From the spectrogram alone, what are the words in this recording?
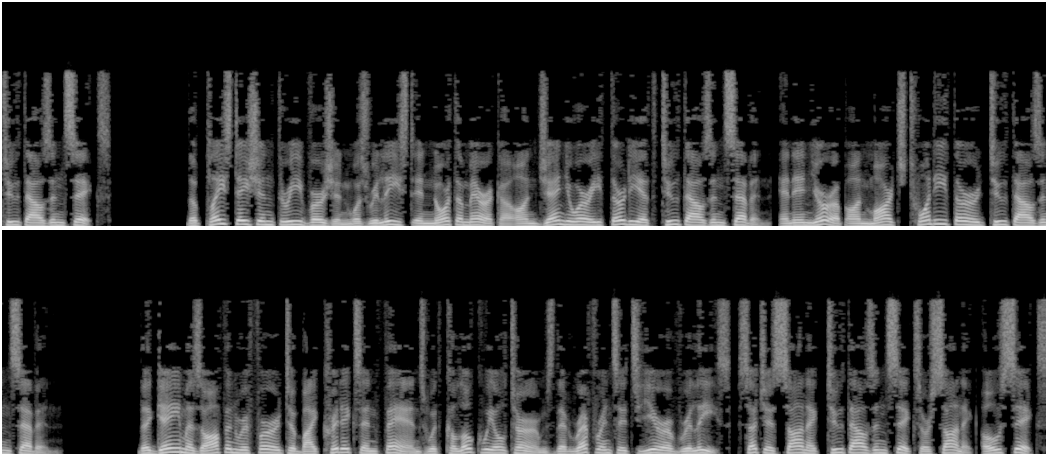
2006. The PlayStation 3 version was released in North America on January 30, 2007, and in Europe on March 23, 2007. The game is often referred to by critics and fans with colloquial terms that reference its year of release, such as Sonic 2006 or Sonic 06.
